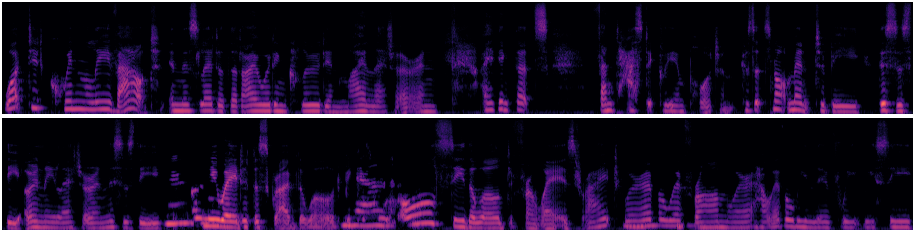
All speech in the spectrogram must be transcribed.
what did Quinn leave out in this letter that I would include in my letter? And I think that's fantastically important because it's not meant to be this is the only letter and this is the mm-hmm. only way to describe the world because yeah. we all see the world different ways right wherever we're mm-hmm. from where however we live we we see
